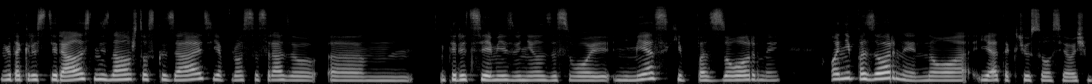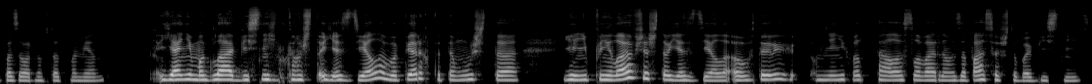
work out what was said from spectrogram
Я так растерялась, не знала, что сказать. Я просто сразу, эм, перед всеми извинилась за свой немецкий позорный. Он не позорный, но я так чувствовала себя очень позорно в тот момент. Я не могла объяснить то, что я сделала. Во-первых, потому что я не поняла вообще, что я сделала, а во-вторых, мне не хватало словарного запаса, чтобы объяснить.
